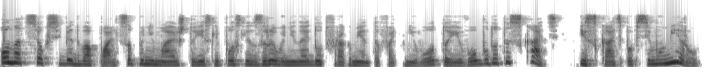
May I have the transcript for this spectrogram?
Он отсек себе два пальца, понимая, что если после взрыва не найдут фрагментов от него, то его будут искать. Искать по всему миру.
